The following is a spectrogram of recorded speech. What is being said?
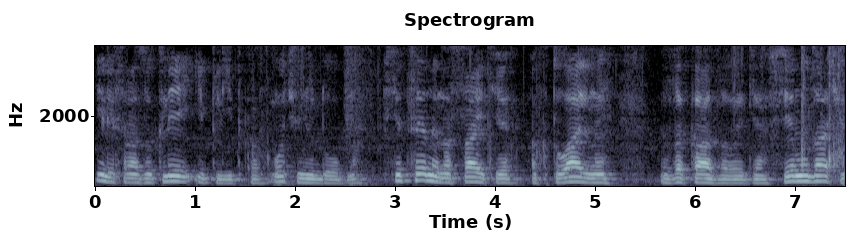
или сразу клей и плитка. Очень удобно. Все цены на сайте актуальны. Заказывайте. Всем удачи!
